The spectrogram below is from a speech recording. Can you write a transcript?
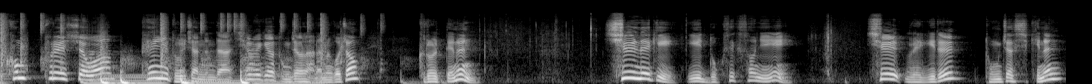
컴프레셔와 팬이 돌지 않는다. 실외기가 동작을 안 하는 거죠. 그럴 때는 실내기, 이 녹색 선이 실외기를 동작시키는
